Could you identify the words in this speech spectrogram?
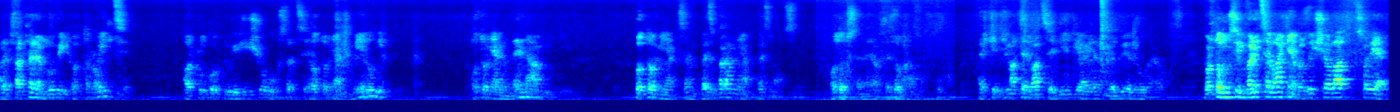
Ale přátelé, mluvit o trojici, o tu Ježíšovu srdci, o tom, jak miluji, o tom, jak nenávidím, o tom, jak jsem bezbranný a bezmocný, o tom se nedá přes obrazovku. A ještě když máte 20 lidí a jeden sleduje druhého. Proto musím velice vážně rozlišovat, co je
